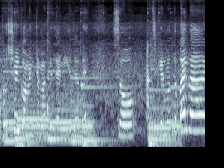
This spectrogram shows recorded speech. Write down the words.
অবশ্যই কমেন্টে আমাকে জানিয়ে যাবে। সো আজকের মতো বাই বাই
